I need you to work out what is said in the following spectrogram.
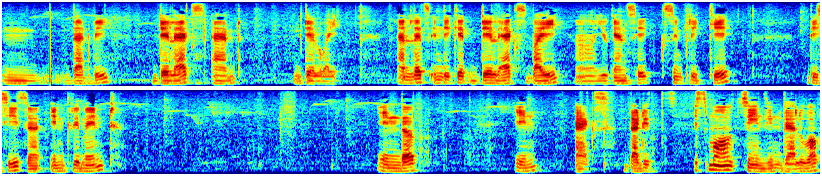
mm, that be del x and del y. And let's indicate del x by uh, you can say simply k. This is an increment in the in x. That is small change in value of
